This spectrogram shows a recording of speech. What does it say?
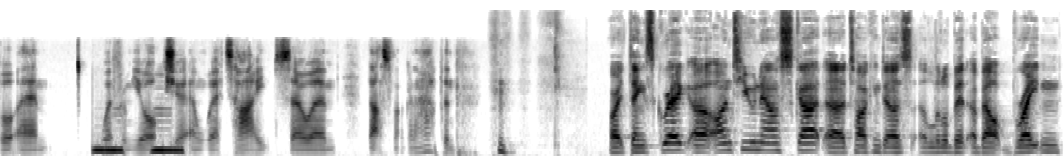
But um, we're from Yorkshire and we're tight, so um, that's not going to happen. All right, thanks, Greg. Uh, on to you now, Scott, uh, talking to us a little bit about Brighton.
